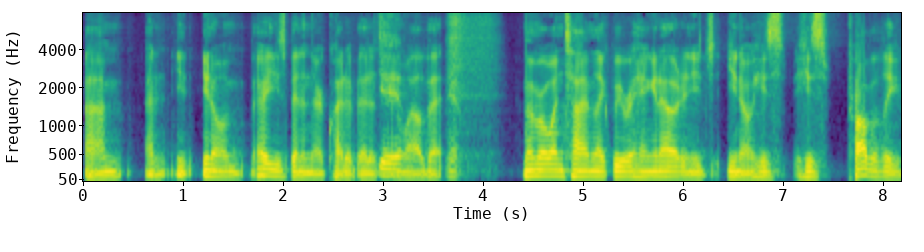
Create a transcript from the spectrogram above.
um, and you, you know, he's been in there quite a bit. It's Yeah, been a while, but remember one time, like, we were hanging out, and he, you know, he's he's probably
